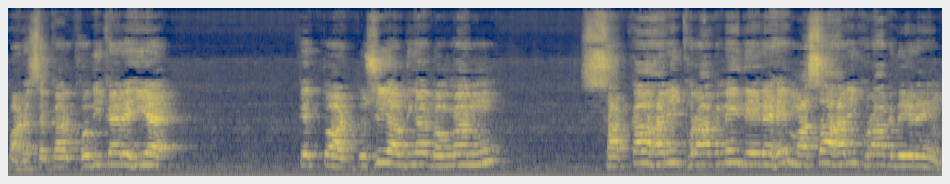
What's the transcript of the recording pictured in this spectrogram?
ਭਾਰਤ ਸਰਕਾਰ ਖੁਦ ਹੀ ਕਹਿ ਰਹੀ ਹੈ ਕਿ ਤੁਹਾ, ਤੁਸੀਂ ਆਪਦੀਆਂ ਗਊਆਂ ਨੂੰ ਸ਼ਾਕਾਹਾਰੀ ਖੁਰਾਕ ਨਹੀਂ ਦੇ ਰਹੇ, ਮਾਸਾਹਾਰੀ ਖੁਰਾਕ ਦੇ ਰਹੇ ਹੋ।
